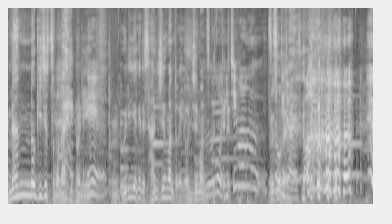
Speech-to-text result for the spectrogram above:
何の技術もないのに、ねうん、売り上げで30万とか40万す作ってる。ごい。一番作ってるじゃないですか。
